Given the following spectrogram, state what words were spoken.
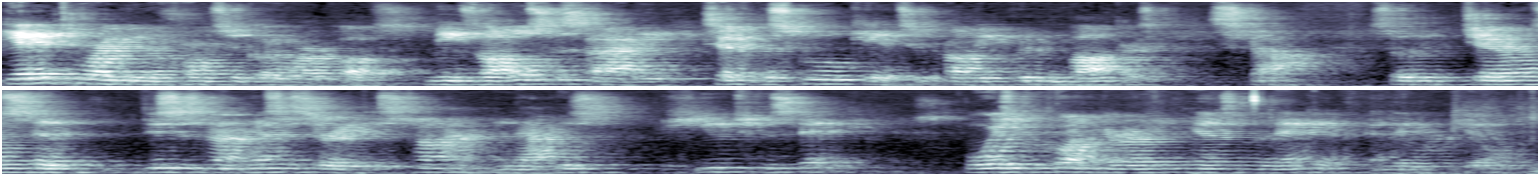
get into our uniforms, and go to our posts. It means the whole society, except for the school kids who probably put in bunkers, stop. So the general said, this is not necessary at this time, and that was huge mistake. Boys were caught in their own hands in the Negev, and they were killed.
